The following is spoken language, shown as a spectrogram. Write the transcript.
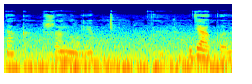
так шанує. Дякую.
